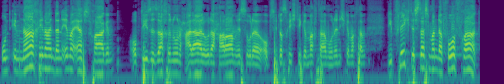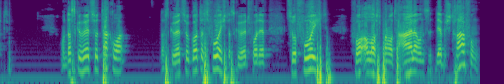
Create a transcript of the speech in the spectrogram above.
Und im Nachhinein dann immer erst fragen, ob diese Sache nun halal oder haram ist oder ob sie das richtig gemacht haben oder nicht gemacht haben. Die Pflicht ist, dass man davor fragt. Und das gehört zur Taqwa. Das gehört zur Gottesfurcht. Das gehört vor der, zur Furcht vor Allah subhanahu wa ta'ala und der Bestrafung.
